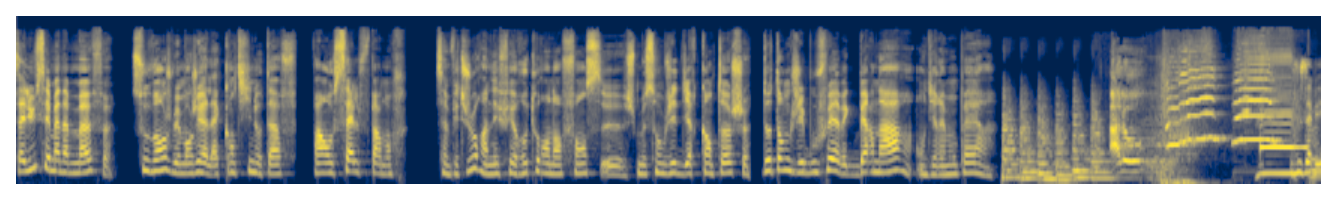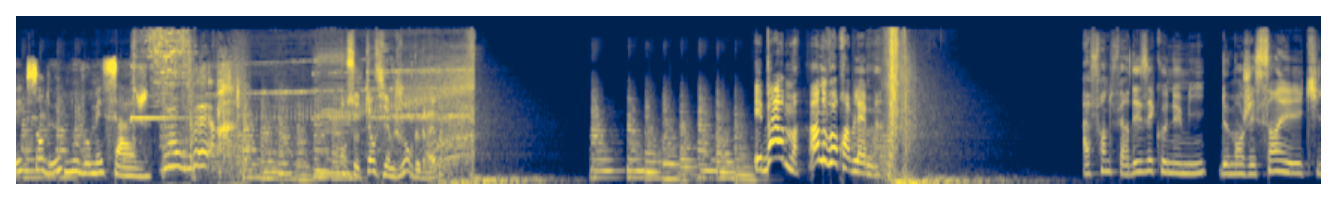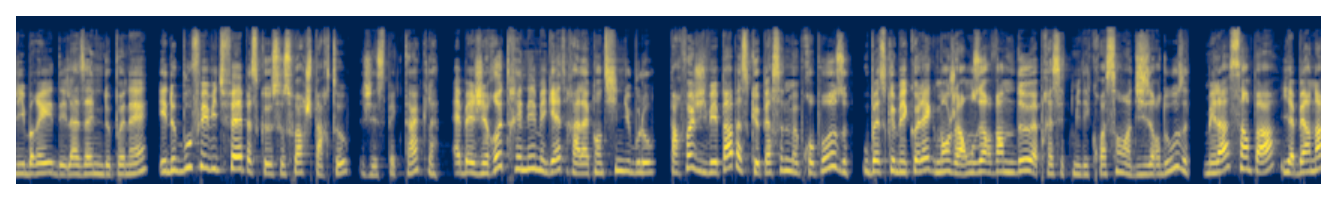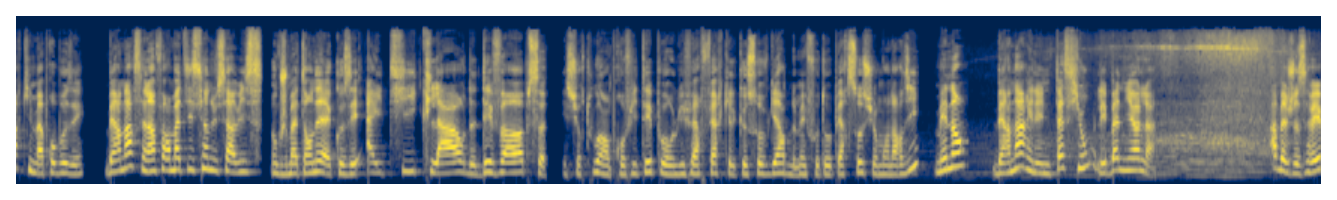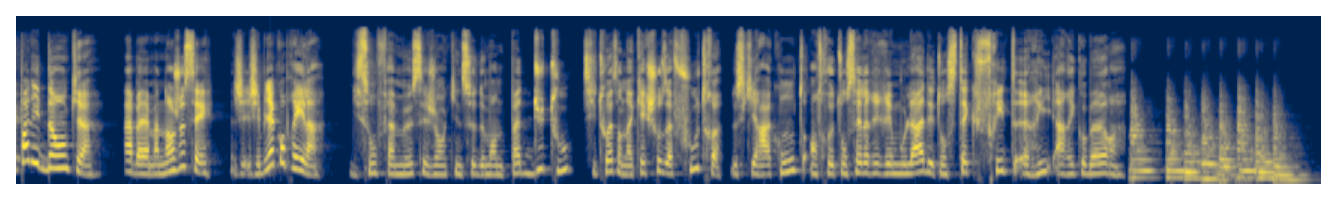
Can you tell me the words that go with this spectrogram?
Salut, c'est Madame Meuf. Souvent, je vais manger à la cantine au taf. Enfin, au self, pardon. Ça me fait toujours un effet retour en enfance. euh, je me sens obligée de dire cantoche. D'autant que j'ai bouffé avec Bernard, on dirait mon père. Allô Vous avez 102 nouveaux messages. En ce 15e jour de grève, Et bam Un nouveau problème Afin de faire des économies, de manger sain et équilibré des lasagnes de poney, et de bouffer vite fait parce que ce soir je pars tôt, j'ai spectacle, eh ben j'ai retraîné mes guêtres à la cantine du boulot. Parfois j'y vais pas parce que personne me propose, ou parce que mes collègues mangent à 11h22 après s'être mis des croissants à 10h12, mais là, sympa, il y a Bernard qui m'a proposé. Bernard, c'est l'informaticien du service, donc je m'attendais à causer IT, cloud, DevOps, et surtout à en profiter pour lui faire faire quelques sauvegardes de mes photos perso sur mon ordi. Mais non, Bernard, il a une passion, les bagnoles. Ah ben je savais pas, dites donc. Ah ben maintenant je sais. J'ai bien compris là. Ils sont fameux ces gens qui ne se demandent pas du tout si toi t'en as quelque chose à foutre de ce qu'ils racontent entre ton céleri rémoulade et ton steak frites riz haricot beurre.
